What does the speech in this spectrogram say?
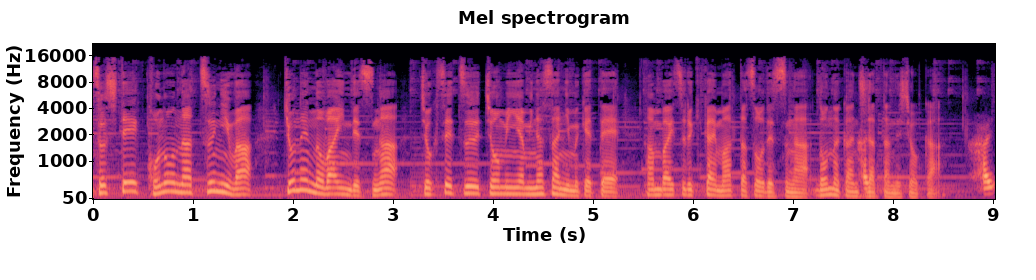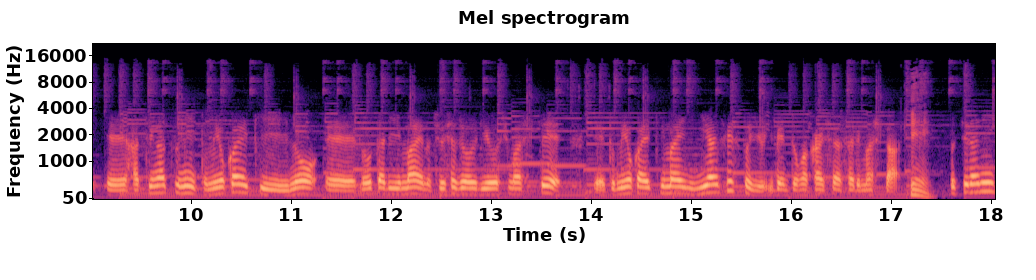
そしてこの夏には去年のワインですが直接町民や皆さんに向けて販売する機会もあったそうですがどんな感じだったんでしょうか、はい、えー8月に富岡駅の、えーロータリー前の駐車場を利用しまして、えー富岡駅前にニアイフェスというイベントが開催されました。えそちらに、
